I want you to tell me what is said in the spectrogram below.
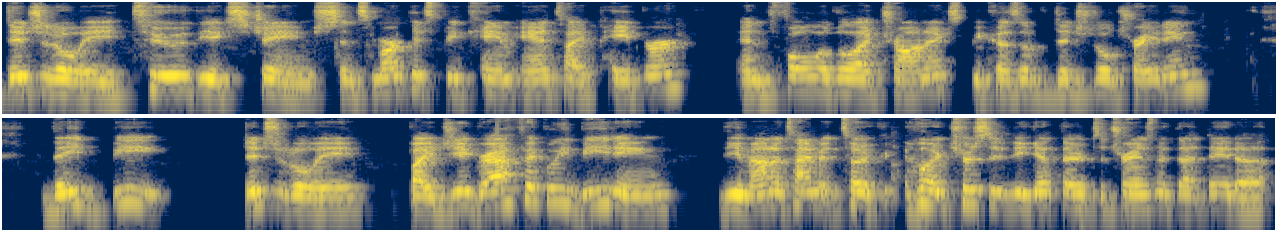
digitally to the exchange. Since markets became anti-paper and full of electronics because of digital trading they beat digitally by geographically beating the amount of time it took electricity to get there to transmit that data.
